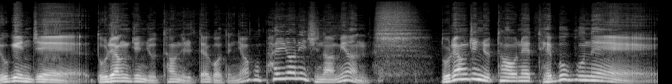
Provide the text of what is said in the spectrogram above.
요게 이제 노량진 뉴타운 일대거든요. 8년이 지나면 노량진 뉴타운의 대부분의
